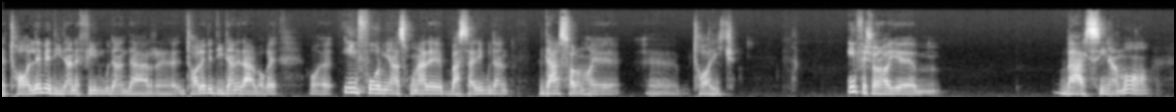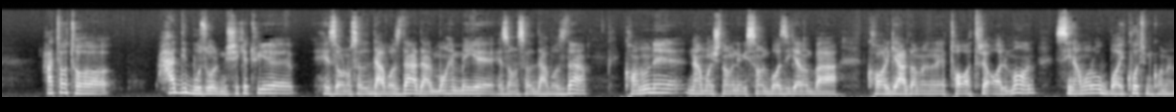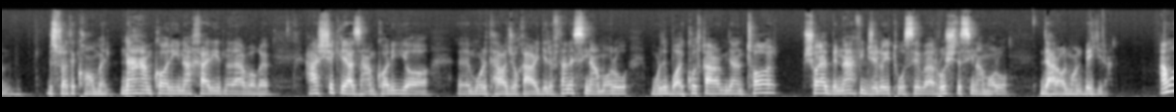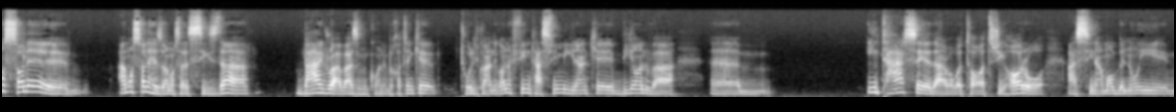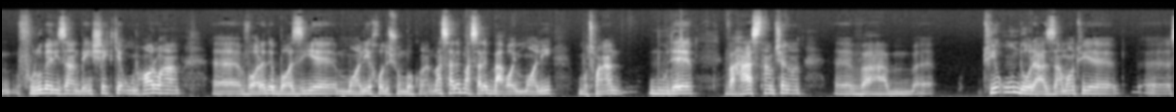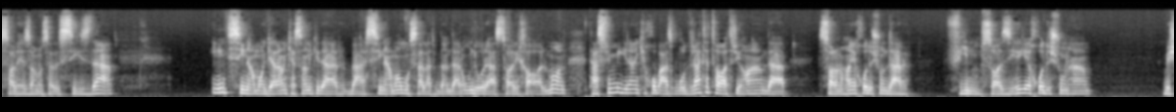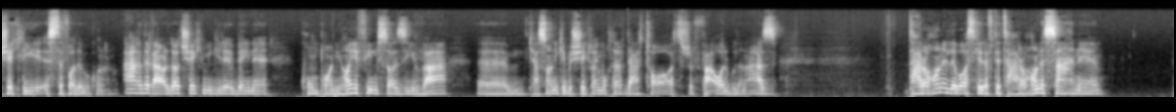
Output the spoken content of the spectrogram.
طالب دیدن فیلم بودن در طالب دیدن در واقع این فرمی از هنر بسری بودن در سالن های تاریک. این فشارهای بر سینما حتی تا حدی بزرگ میشه که توی 1912 در ماه می 1912 کانون نمایشنامه نویسان بازیگران و کارگردانان تئاتر آلمان سینما رو بایکوت می‌کنن به صورت کامل. نه همکاری نه خرید نه در واقع هر شکلی از همکاری یا مورد توجه قرار گرفتن سینما رو مورد بایکوت قرار میدن تا شاید به نحوی جلوی توسعه و رشد سینما رو در آلمان بگیرن. اما سال اما سال 1913 برگ رو عوض می‌کنه به خاطر اینکه تولید کنندگان فیلم تصمیم می‌گیرن که بیان و این ترس در واقع تئاتری ها رو از سینما به نوعی فرو بریزن به این شکل که اونها رو هم وارد بازی مالی خودشون بکنن. مسئله مسئله بقای مالی مطمئنا بوده و هست همچنان و توی اون دوره از زمان توی سال 1913 این سینماگران کسانی که در بر سینما مسلط بودن در اون دوره از تاریخ آلمان تصمیم می‌گیرن که خب از قدرت تئاتری ها هم در سالن‌های خودشون در فیلم سازی خودشون هم به شکلی استفاده بکنن. عقد قرارداد شکل می‌گیره بین کمپانی های فیلم سازی و کسانی که به شکل های مختلف در تئاتر فعال بودن. از طراحان لباس گرفته طراحان صحنه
